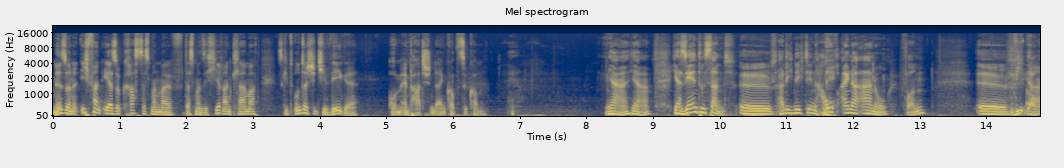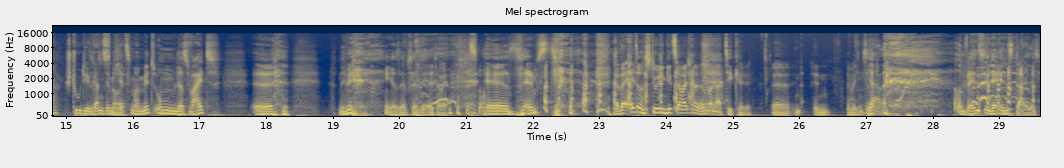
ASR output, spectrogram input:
Ne, sondern ich fand eher so krass, dass man mal, dass man sich hieran klar macht, es gibt unterschiedliche Wege, um empathisch in deinen Kopf zu kommen. Ja, ja. Ja, sehr interessant. Äh, hatte ich nicht den Hauch einer Ahnung von. Äh, Wie ja, auch. Studie das ganz nehme ich neu. jetzt mal mit, um das weit. Äh, ich, ja, selbst wenn sie älter werden. äh, selbst. Ja, bei älteren Studien gibt es ja manchmal irgendwann Artikel äh, in, in irgendwelchen ja. Zeitungen. Und wenn es in der InStyle ist.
